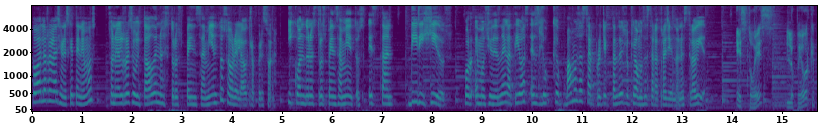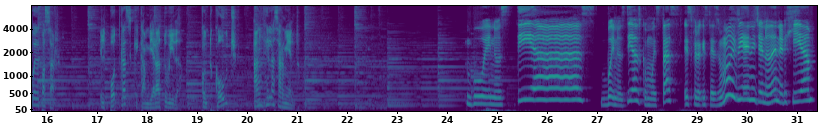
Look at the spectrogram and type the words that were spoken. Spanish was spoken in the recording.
Todas las relaciones que tenemos son el resultado de nuestros pensamientos sobre la otra persona. Y cuando nuestros pensamientos están dirigidos por emociones negativas, es lo que vamos a estar proyectando, es lo que vamos a estar atrayendo a nuestra vida. Esto es Lo Peor que puede pasar, el podcast que cambiará tu vida, con tu coach Ángela Sarmiento. Buenos días. Buenos días, ¿cómo estás? Espero que estés muy bien y lleno de energía.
